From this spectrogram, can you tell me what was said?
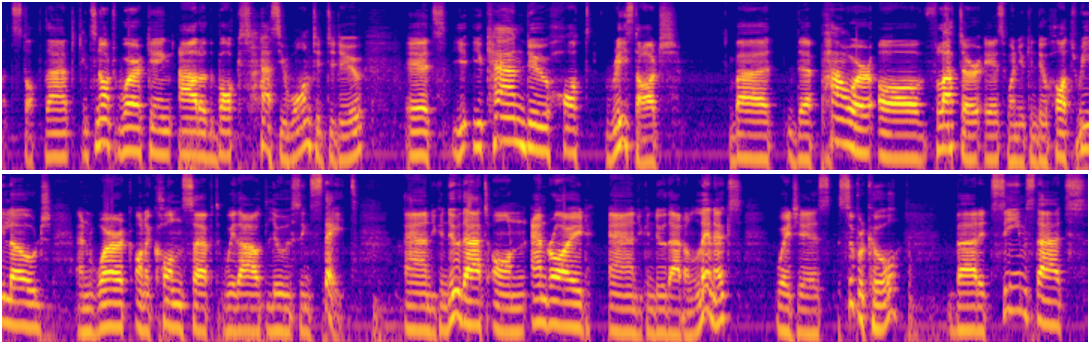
let's stop that. It's not working out of the box as you want it to do. It's you, you can do hot restarts, but the power of Flutter is when you can do hot reloads and work on a concept without losing state. And you can do that on Android and you can do that on Linux, which is super cool. But it seems that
